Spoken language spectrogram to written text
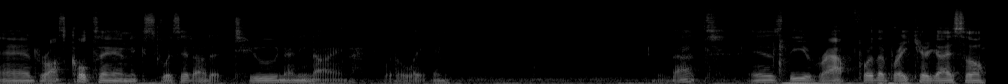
And Ross Colton, Exquisite out at 299 for the Lightning that is the wrap for the break here, guys. So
